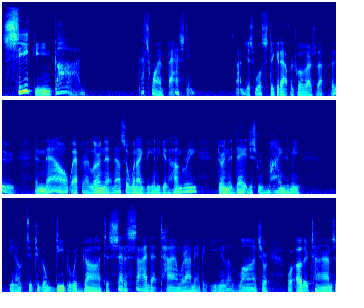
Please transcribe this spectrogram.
seeking God. That's why I'm fasting. It's not just we'll stick it out for 12 hours without food. And now, after I learned that, now, so when I begin to get hungry during the day, it just reminds me, you know, to, to go deeper with God, to set aside that time where I may be eating a lunch or, or other times.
